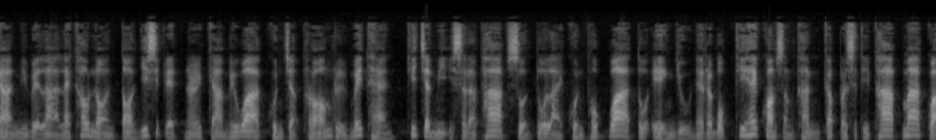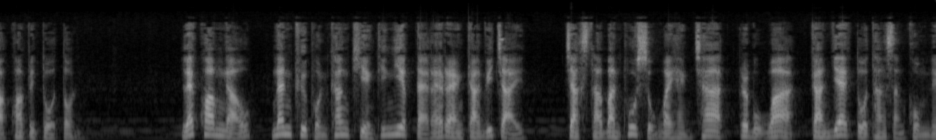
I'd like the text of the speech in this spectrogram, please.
งานมีเวลาและเข้านอนตอน 21 นาฬิกาไม่ว่าคุณจะพร้อมหรือไม่แทนที่จะมีอิสรภาพส่วนตัวหลายคนพบว่าตัวเองอยู่ในระบบที่ให้ความสำคัญกับประสิทธิภาพมากกว่าความเป็นตัวตน และความเหงา นั่นคือผลข้างเคียงที่เงียบแต่ร้ายแรงการวิจัย จากสถาบันผู้สูงวัยแห่งชาติ ระบุว่าการแยกตัวทางสังคมใน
